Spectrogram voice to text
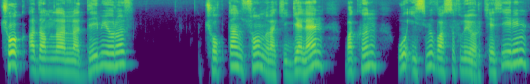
çok adamlarla demiyoruz. Çoktan sonraki gelen bakın o ismi vasıflıyor. Kethirin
